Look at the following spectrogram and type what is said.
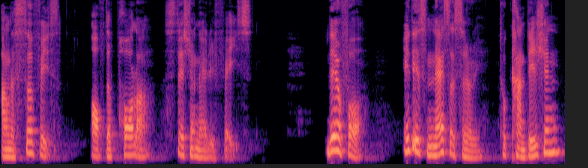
on the surface of the polar stationary phase. Therefore, it is necessary to condition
